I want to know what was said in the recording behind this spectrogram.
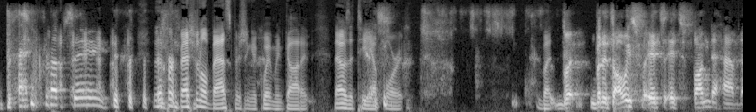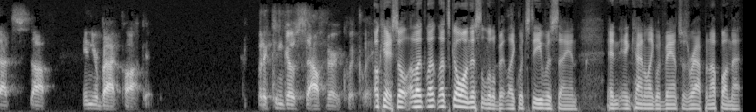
Bankruptcy. the professional bass fishing equipment got it. That was a tee yes. up for it. But but but it's always it's it's fun to have that stuff in your back pocket. but it can go south very quickly. Okay, so let, let, us go on this a little bit, like what Steve was saying, and, and kind of like what Vance was wrapping up on that.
